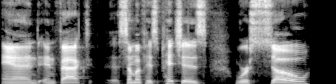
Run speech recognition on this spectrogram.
And in fact, some of his pitches were so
